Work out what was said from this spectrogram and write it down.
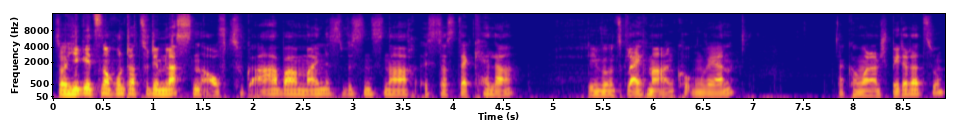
So, hier geht's noch runter zu dem Lastenaufzug, aber meines Wissens nach ist das der Keller, den wir uns gleich mal angucken werden. Da kommen wir dann später dazu.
